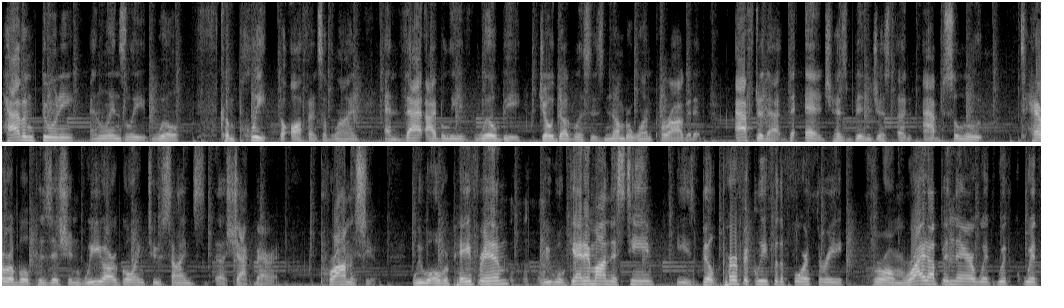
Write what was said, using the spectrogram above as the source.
having Thuney and Linsley will complete the offensive line. And that, I believe, will be Joe Douglas's number one prerogative. After that, the edge has been just an absolute terrible position. We are going to sign uh, Shaq Barrett. Promise you. We will overpay for him. we will get him on this team. He is built perfectly for the 4 3. Throw him right up in there with with with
